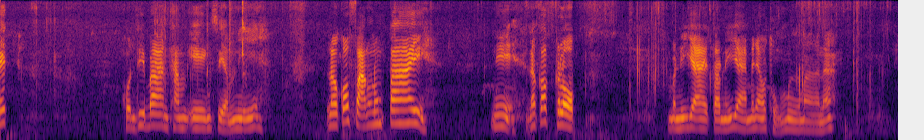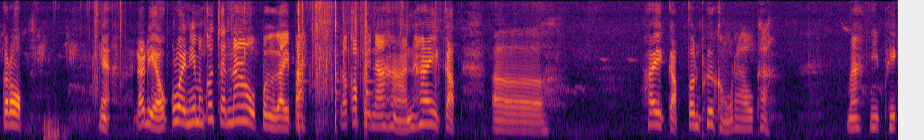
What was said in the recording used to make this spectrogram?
ล็กๆ คนที่บ้านทำเองเสียมนี้ เราก็ฝังลงไป นี่แล้วก็กลบวันนี้ยายตอนนี้ยายไม่ได้เอาถุงมือมานะกรบเนี่ย แล้วเดี๋ยวกล้วยนี้มันก็จะเน่าเปื่อยไปแล้วก็เป็นอาหารให้กับเอ่อให้กับต้นพืชของเราค่ะมานี่พริก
